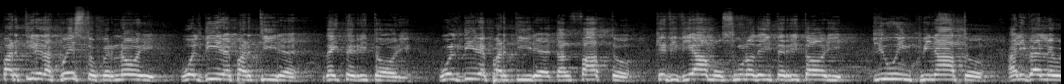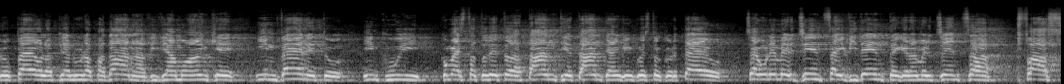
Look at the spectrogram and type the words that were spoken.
partire da questo per noi vuol dire partire dai territori, vuol dire partire dal fatto che viviamo su uno dei territori più inquinato a livello europeo, la pianura padana, viviamo anche in Veneto in cui, come è stato detto da tanti e tanti anche in questo corteo, c'è un'emergenza evidente che è l'emergenza PFAS,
